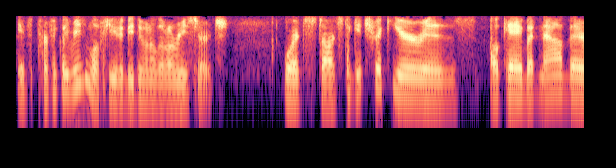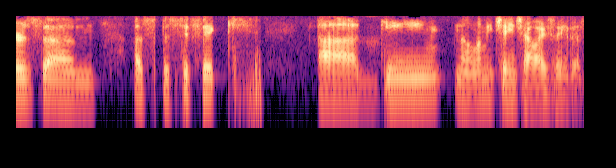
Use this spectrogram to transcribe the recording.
it's perfectly reasonable for you to be doing a little research. Where it starts to get trickier is okay, but now there's um, a specific uh, game. No, let me change how I say this.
